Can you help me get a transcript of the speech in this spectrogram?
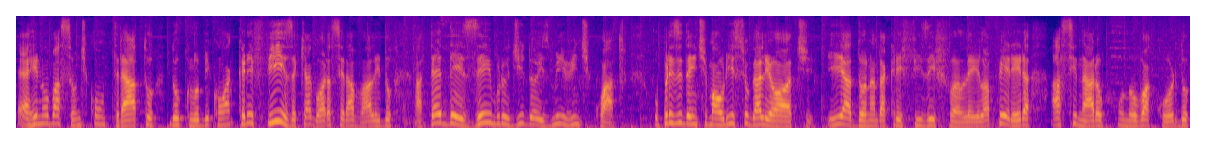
é a renovação de contrato do clube com a Crefisa, que agora será válido até dezembro de 2024. O presidente Maurício Gagliotti e a dona da Crefisa e fã Leila Pereira assinaram um novo acordo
